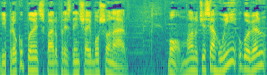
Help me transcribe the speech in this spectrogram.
e preocupantes para o presidente Jair Bolsonaro. Bom, uma notícia ruim, o governo,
